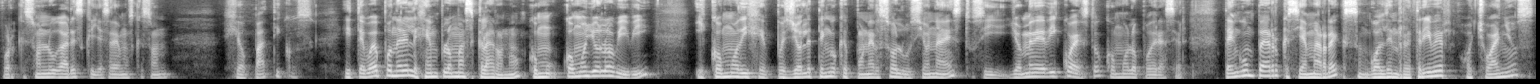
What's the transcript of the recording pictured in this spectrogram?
porque son lugares que ya sabemos que son geopáticos. Y te voy a poner el ejemplo más claro, ¿no? Cómo, cómo yo lo viví y cómo dije, pues yo le tengo que poner solución a esto. Si yo me dedico a esto, ¿cómo lo podré hacer? Tengo un perro que se llama Rex, un Golden Retriever, 8 años.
